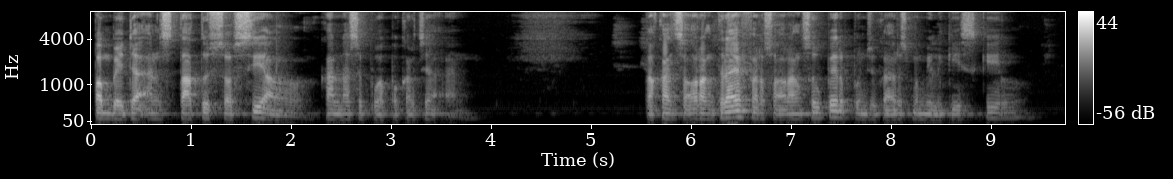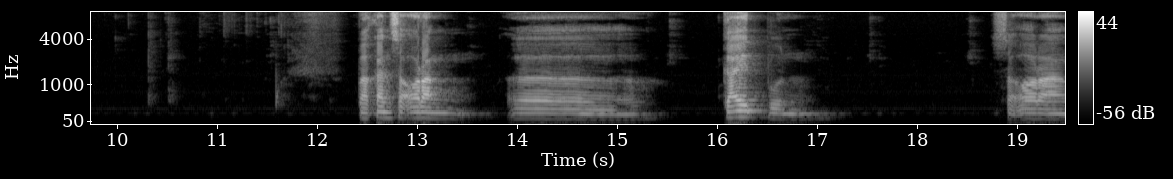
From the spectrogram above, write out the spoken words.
pembedaan status sosial karena sebuah pekerjaan. Bahkan seorang driver, seorang supir pun juga harus memiliki skill. Bahkan seorang eh, guide pun, seorang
